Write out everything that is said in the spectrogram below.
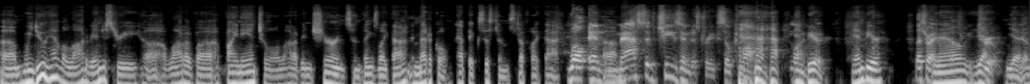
um, we do have a lot of industry, uh, a lot of uh, financial, a lot of insurance and things like that, and medical, Epic systems, stuff like that. Well, and um, massive cheese industry. So come on, come and on, beer, and beer. That's right. You know, yeah, True. Yeah, yeah.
